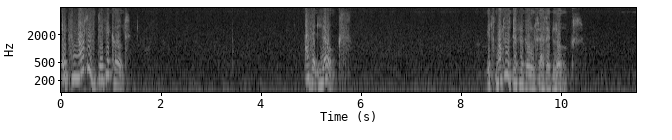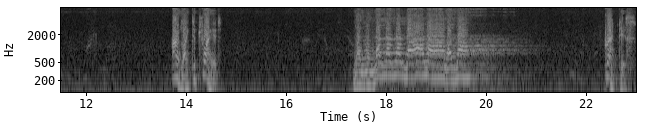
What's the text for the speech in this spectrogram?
It's not as difficult as it looks. It's not as difficult as it looks. I'd like to try it. La la la la la la la la la. Practice.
